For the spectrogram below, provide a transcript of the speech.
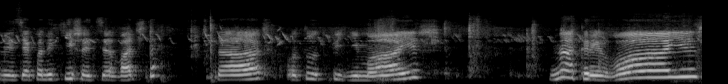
Дивіться, як вони тішаться, бачите? Так, отут піднімаєш, накриваєш.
